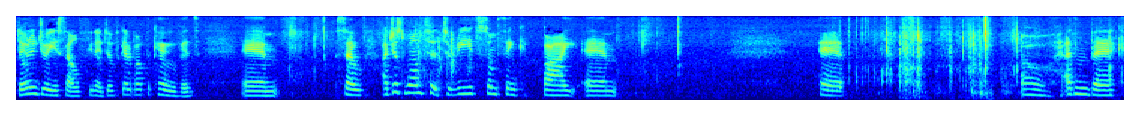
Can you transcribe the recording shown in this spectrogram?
don't enjoy yourself. You know, don't forget about the COVID. Um, so I just wanted to read something by um, uh, oh Edmund Burke.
